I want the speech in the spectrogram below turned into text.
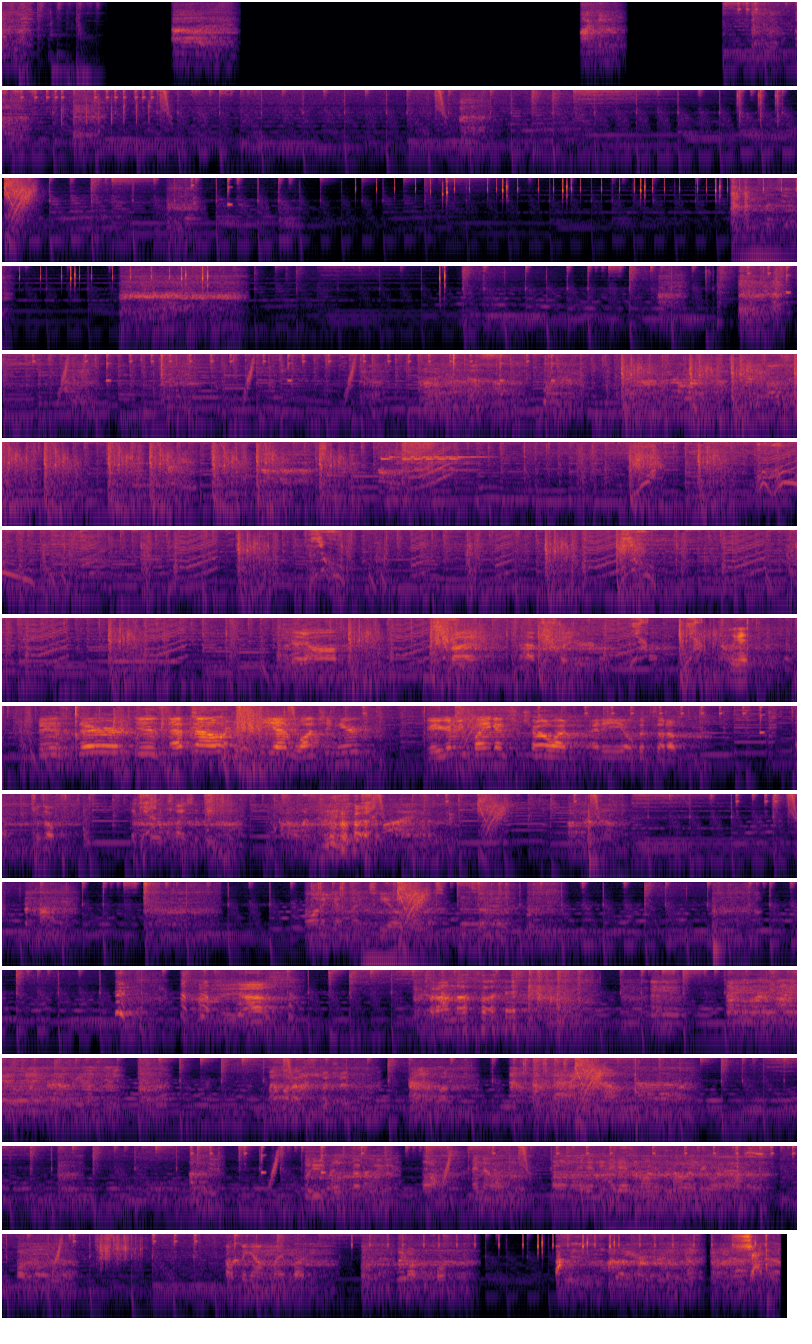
Okay. Is there is FNL and TN launching here? Okay, you're gonna be playing against Cho on any open setup. What's up? Take your slice of pizza. I want to get my TO pizza. yeah. Put on the hood. I wanna switch it. I know. I didn't. I didn't want to tell everyone else. Helping out my buddy.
